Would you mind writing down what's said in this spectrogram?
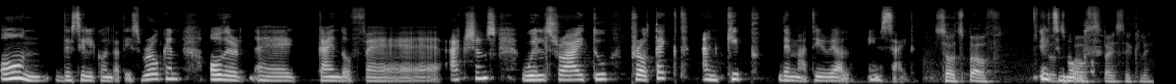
on the silicon that is broken. Other uh, kind of uh, actions will try to protect and keep the material inside. So it's both. So it's, it's both. both, basically.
